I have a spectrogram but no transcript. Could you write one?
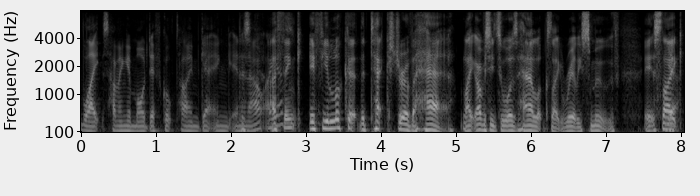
lights having a more difficult time getting in and out. I, I, think if you look at the texture of a hair, like obviously to us, hair looks like really smooth. It's like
